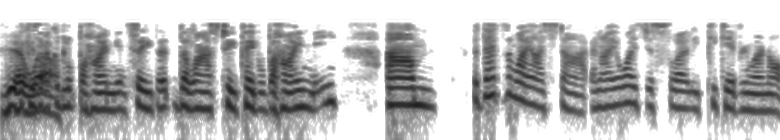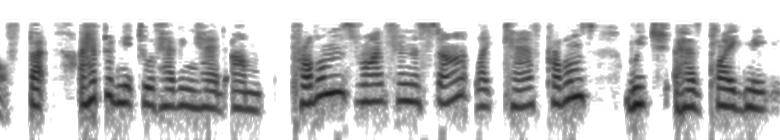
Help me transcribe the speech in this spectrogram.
yeah, because wow. I could look behind me and see the, the last two people behind me. Um, but that's the way I start, and I always just slowly pick everyone off. But I have to admit to have having had um, problems right from the start, like calf problems, which have plagued me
